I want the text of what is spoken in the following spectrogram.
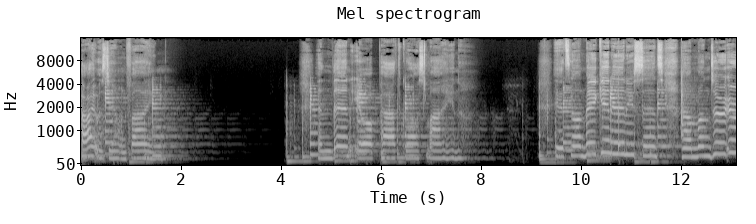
I was doing fine and then your path crossed mine it's not making any sense. I'm under your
